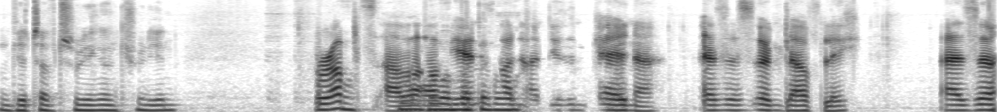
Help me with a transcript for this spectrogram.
einen Wirtschaftsstudiengang studieren. Props aber aber auf jeden Mathe Fall war- an diesen Kellner. Es ist unglaublich. Also,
